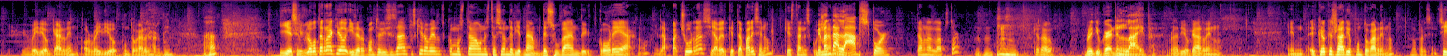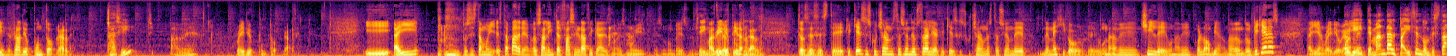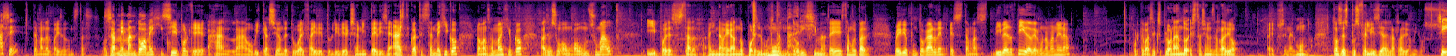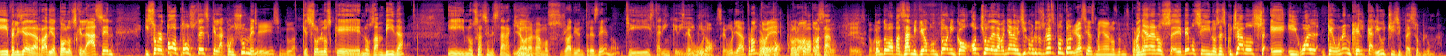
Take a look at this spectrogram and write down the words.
Radio Garden o radio.garden. Ajá. Y es el globo terráqueo y de repente dices, ah, pues quiero ver cómo está una estación de Vietnam, de Sudán, de Corea, ¿no? Y la pachurras y a ver qué te aparece, ¿no? ¿Qué están Me escuchando? manda a la App Store. ¿Te mandan a la App Store? qué raro. Radio Garden Live. Radio Garden. En- eh, creo que es radio.garden, ¿no? ¿No parece? Sí, radio.garden. ¿Ah, sí? Sí. A ver. radio.garden. Y ahí, pues está muy, está padre. O sea, la interfase gráfica es, es muy, es, es Sí, más divertida. ¿no? Entonces, este, ¿qué quieres escuchar una estación de Australia? ¿Qué quieres escuchar una estación de, de México? Una de Chile, una de Colombia, una de donde que quieras. Ahí en Radio Garden. Oye, y te manda al país en donde estás, ¿eh? te manda al país de donde estás. O sea, me mandó a México. Sí, porque ajá, la ubicación de tu Wi-Fi, de tu dirección IP dice, ah, este cuate está en México, lo mandas a México, haces un, un- un zoom out y puedes estar ahí navegando por el mundo. Está padrísima. Sí, está muy padre. Radio.garden es- está más divertida de alguna manera porque vas explorando estaciones de radio eh, pues, en el mundo. Entonces, pues feliz día de la radio, amigos. Sí, feliz día de la radio a todos los que la hacen y sobre todo a todos ustedes que la consumen, Sí, sin duda. que son los que nos dan vida y nos hacen estar aquí. Y ahora hagamos radio en 3D, ¿no? Sí, estaría increíble. Seguro, seguro, ya pronto, Pronto, ¿eh? pronto, va a pasar. Sí. Pronto va a pasar, mi querido Pontónico. 8 de la mañana, 25 minutos. Gracias, Pontón. Gracias, mañana nos vemos por acá. Mañana nos eh, vemos y nos escuchamos eh, igual que un ángel Caliuchis y Peso Pluma.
